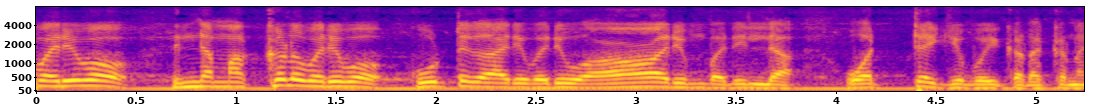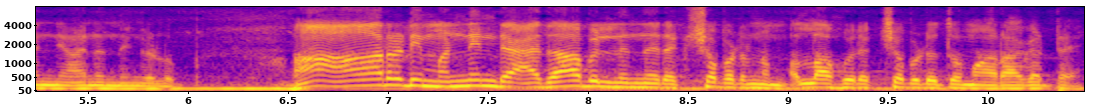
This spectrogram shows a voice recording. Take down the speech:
വരുവോ? നിന്റെ മക്കൾ വരുവോ? കൂട്ടുകാർ വരുവോ? ആരും വരില്ല. ഒറ്റയ്ക്ക് പോയി കിടക്കണം ഞാനും നിങ്ങളും. ആ ആറടി മണ്ണിന്റെ അതാബിൽ നിന്ന് രക്ഷപ്പെടണം. അള്ളാഹു രക്ഷപ്പെടുത്തുമാറാകട്ടെ.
